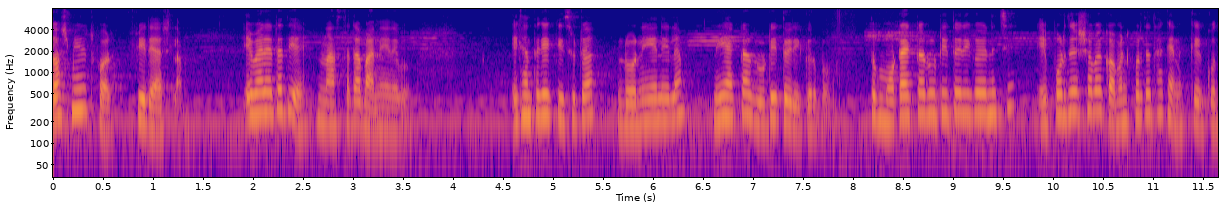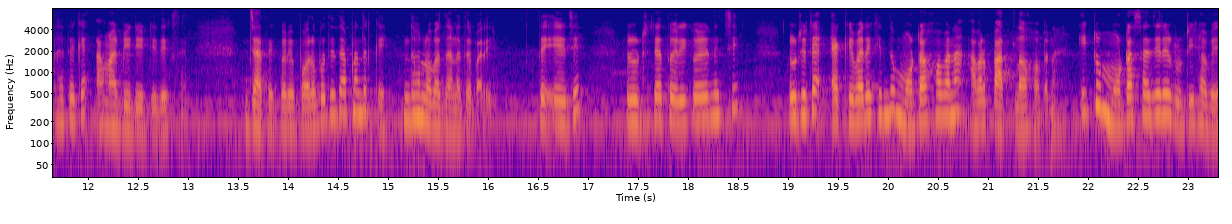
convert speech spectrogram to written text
দশ মিনিট পর ফিরে আসলাম। এবার এটা দিয়ে নাস্তাটা বানিয়ে নেব। এখান থেকে কিছুটা ডো নিয়ে নিলাম, নিয়ে একটা রুটি তৈরি করব। তো মোটা একটা রুটি তৈরি করে নিচ্ছি। এ পর্যায়ে সবাই কমেন্ট করতে থাকেন কে কোথায় থেকে আমার ভিডিওটি দেখছেন। যাতে করে পরবর্তীতে আপনাদেরকে ধন্যবাদ জানাতে পারি। তো এই যে রুটিটা তৈরি করে নিচ্ছি। রুটিটা একেবারে কিন্তু মোটা হবে না, আবার পাতলাও হবে না। একটু মোটা সাইজের রুটি হবে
